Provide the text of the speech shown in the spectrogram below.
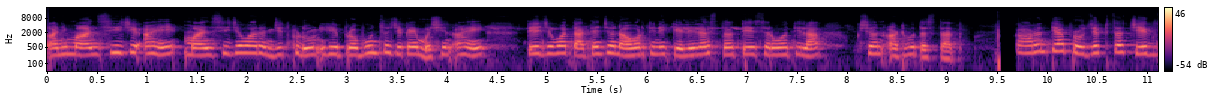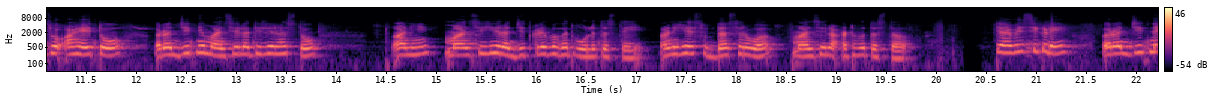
आणि मानसी जी आहे मानसी जेव्हा रणजितकडून हे प्रभूंचं जे काही मशीन आहे ते जेव्हा तात्यांच्या नावावर तिने केलेलं असतं ते सर्व तिला क्षण आठवत असतात. कारण त्या प्रोजेक्टचा चेक जो आहे तो रणजितने मानसीला दिलेला असतो आणि मानसी ही रणजितकडे बघत बोलत असते आणि हे सुद्धा सर्व मानसीला आठवत असतं. त्यावेळेस इकडे रणजितने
